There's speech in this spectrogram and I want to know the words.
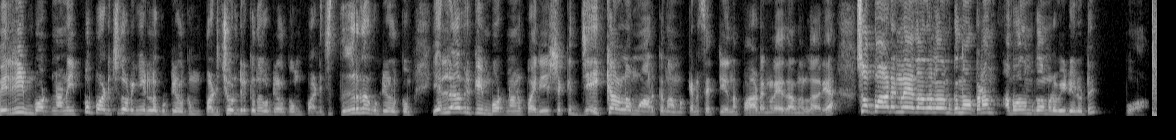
വെരി ഇമ്പോർട്ടന്റ് ആണ്. ഇപ്പോൾ പഠിച്ചു തുടങ്ങിയിട്ടുള്ള കുട്ടികൾക്കും പഠിച്ചുകൊണ്ടിരിക്കുന്ന കുട്ടികൾക്കും പഠിച്ച് തീർന്ന കുട്ടികൾക്കും എല്ലാവർക്കും ഇമ്പോർട്ടന്റ് ആണ് പരീക്ഷയ്ക്ക് ജയിക്കാനുള്ള മാർക്ക് നമുക്ക് സെറ്റ് ചെയ്യുന്ന പാഠങ്ങൾ ഏതാണെന്നുള്ള അറിയാം. സോ പാഠങ്ങൾ ഏതാണെന്നുള്ളത് നമുക്ക് നോക്കണം. അപ്പോൾ നമുക്ക് നമ്മുടെ വീഡിയോയിലോട്ട് പോവാം.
